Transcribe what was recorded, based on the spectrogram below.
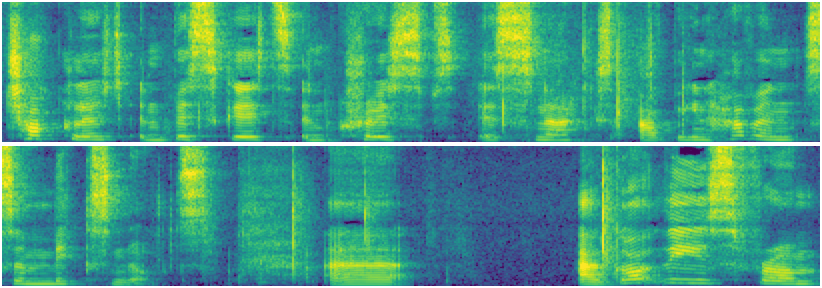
chocolate and biscuits and crisps as snacks, I've been having some mixed nuts. Uh, I got these from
